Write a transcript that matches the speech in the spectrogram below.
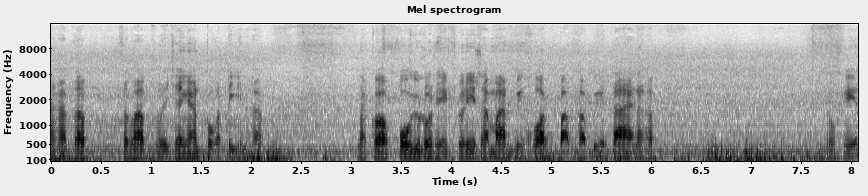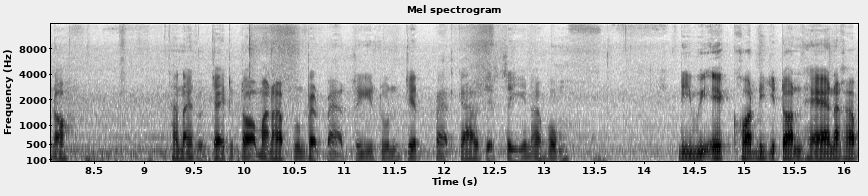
นะครับถ้าสภาพสวยใช้งานปกตินะครับ แล้วก็โปรยูโรเทคตัวนี้สามารถมีคอร์สปรับขับเบรดได้นะครับ โอเคเนาะท่านใดสนใจติดต่อมานะครับ 0884078974 นะครับผม DVX คอร์สดิจิตอลแท้นะครับ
